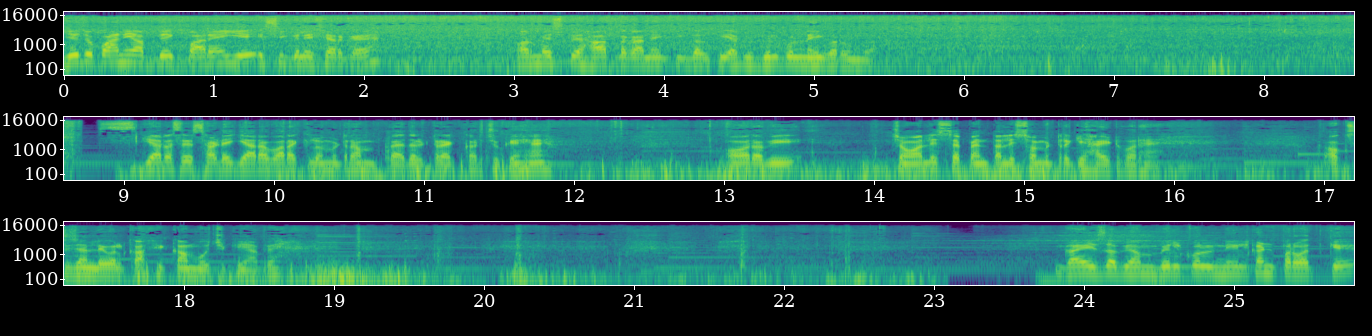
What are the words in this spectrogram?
ये जो पानी आप देख पा रहे हैं, ये इसी ग्लेशियर का है। और मैं इस पर हाथ लगाने की गलती अभी बिल्कुल नहीं करूँगा। ग्यारह से साढ़े ग्यारह, बारह किलोमीटर हम पैदल ट्रैक कर चुके हैं। और अभी चौवालीस से पैंतालीस सौ मीटर की हाइट पर हैं। ऑक्सीजन लेवल काफ़ी कम हो चुकी है यहाँ पे। गाइस, अभी हम बिल्कुल नीलकंठ पर्वत के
